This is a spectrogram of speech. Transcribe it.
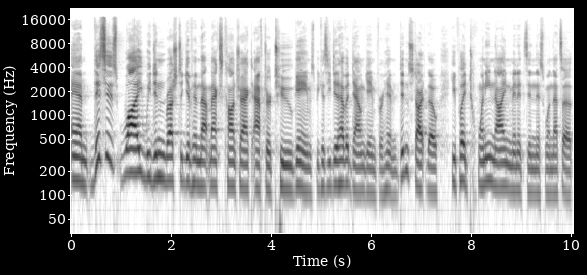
and this is why we didn't rush to give him that max contract after two games because he did have a down game for him. Didn't start though. He played 29 minutes in this one. That's a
